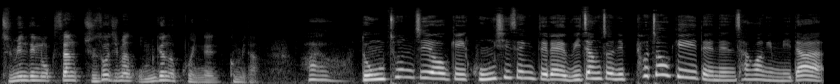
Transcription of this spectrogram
주민등록상 주소지만 옮겨놓고 있는 겁니다. 아유, 농촌 지역이 공시생들의 위장 전입 표적이 되는 상황입니다.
